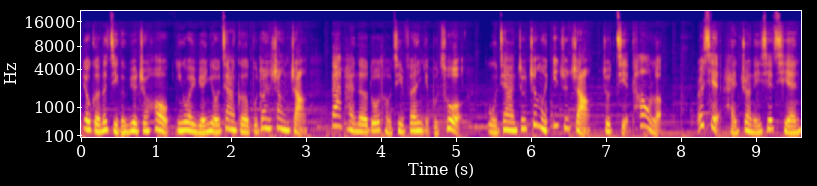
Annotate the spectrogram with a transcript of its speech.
又隔了几个月之后，因为原油价格不断上涨，大盘的多头气氛也不错，股价就这么一直涨，就解套了，而且还赚了一些钱，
